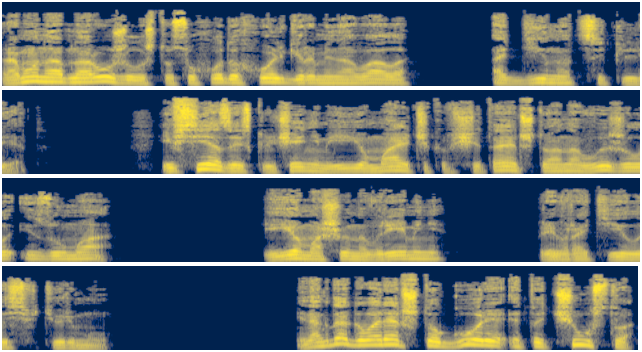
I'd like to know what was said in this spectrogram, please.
Рамона обнаружила, что с ухода Хольгера миновало одиннадцать лет и все, за исключением ее мальчиков, считают, что она выжила из ума. Ее машина времени превратилась в тюрьму. Иногда говорят, что горе — это чувство,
